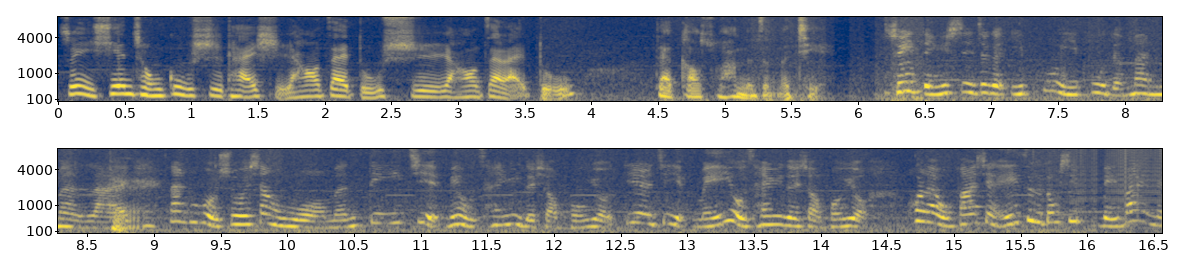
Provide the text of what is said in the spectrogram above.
所以先从故事开始，然后再读诗，然后再来读，再告诉他们怎么解。所以等于是这个一步一步的慢慢来。那如果说像我们第一届没有参与的小朋友，第二届没有参与的小朋友，后来我发现，哎，这个东西没卖呢，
